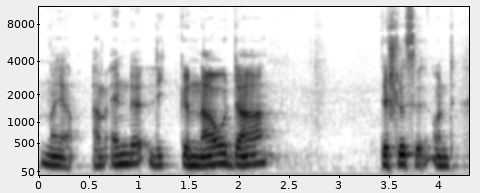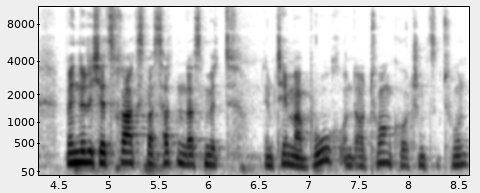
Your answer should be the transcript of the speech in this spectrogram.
naja, am Ende liegt genau da der Schlüssel. Und wenn du dich jetzt fragst, was hat denn das mit dem Thema Buch und Autorencoaching zu tun,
